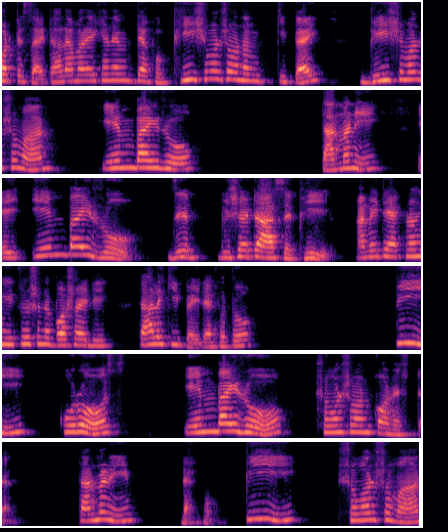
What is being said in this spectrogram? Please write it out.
করতে চাই, তাহলে আমার এখানে আমি দেখো ভি সমান সমান আমি কি পাই? ভি সমান সমান এম বাই রো। তার মানে এই এম বাই রো যে বিষয়টা আছে ভি আমি এটা এক নং ইকুয়েশনে বসাই দিই। তাহলে কি পাই? দেখো তো P cross M by rho সমান সমান কনস্ট্যান্ট তার মানে দেখো পি সমান সমান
